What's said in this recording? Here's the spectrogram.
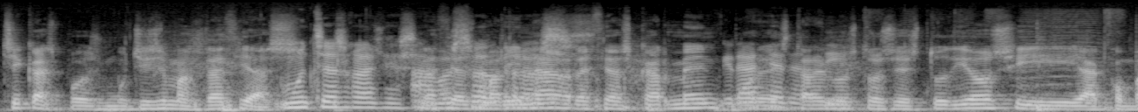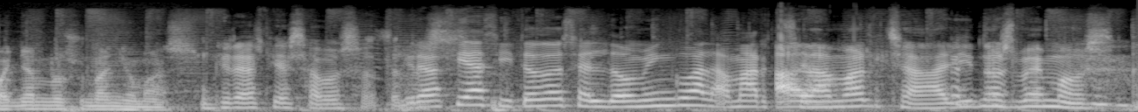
Chicas, pues muchísimas gracias. Muchas gracias a Gracias vosotros. Marina, gracias Carmen por Gracias a estar en nuestros estudios y acompañarnos un año más. Gracias a vosotros. Gracias y todos el domingo a la marcha. A la marcha, allí nos vemos.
